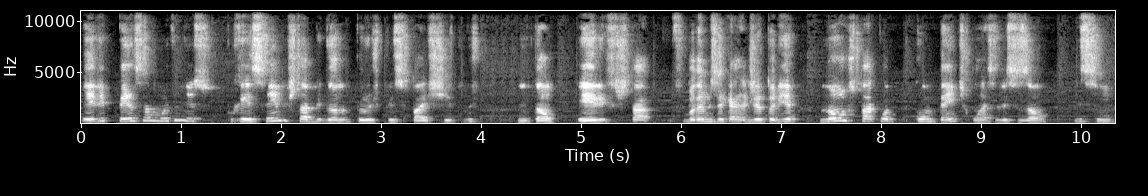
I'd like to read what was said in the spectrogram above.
Ele pensa muito nisso, porque ele sempre está brigando pelos principais títulos. Então, ele está. Podemos dizer que a diretoria não está contente com essa decisão e sim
